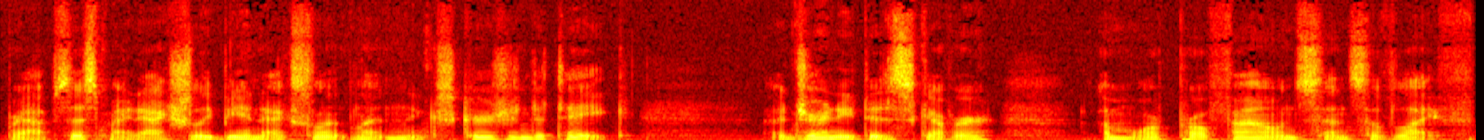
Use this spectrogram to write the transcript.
Perhaps this might actually be an excellent Lenten excursion to take, a journey to discover a more profound sense of life.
